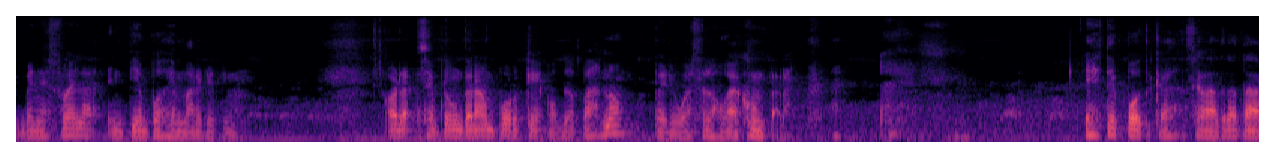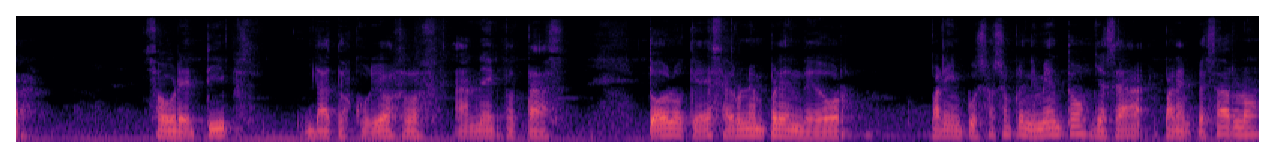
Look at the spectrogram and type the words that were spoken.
Venezuela en tiempos de marketing. Ahora se preguntarán por qué, o capaz no, pero igual se los voy a contar. Este podcast se va a tratar sobre tips, datos curiosos, anécdotas, todo lo que es ser un emprendedor para impulsar su emprendimiento, ya sea para empezarlo,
